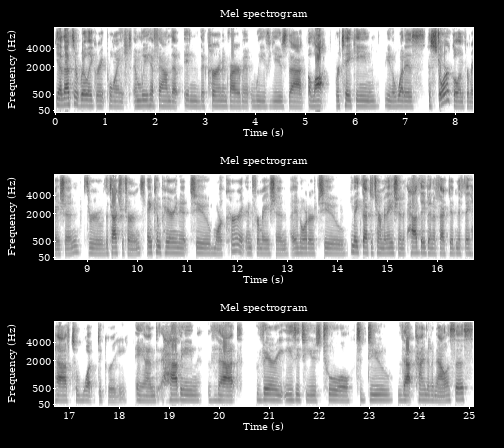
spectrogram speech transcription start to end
Yeah, that's a really great point. And we have found that in the current environment, we've used that a lot. We're taking, you know, what is historical information through the tax returns and comparing it to more current information in order to make that determination. Have they been affected? And if they have, to what degree? And having that very easy to use tool to do that kind of analysis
